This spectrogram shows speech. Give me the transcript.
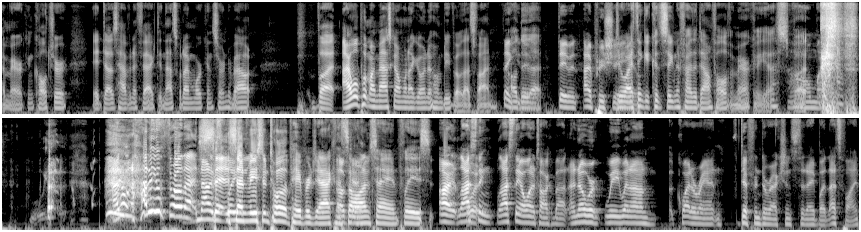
American culture, it does have an effect, and that's what I'm more concerned about. But I will put my mask on when I go into Home Depot. That's fine. Thank I'll you, do David. that. David, I appreciate. Do I think it could signify the downfall of America? Yes. Oh but Oh my. I don't. How do you throw that? And not Se- explain? send me some toilet paper, Jack. That's Okay. all I'm saying. Please. All right. Last What- thing. Last thing I want to talk about. I know we're we went on quite a rant, different directions today, but that's fine.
